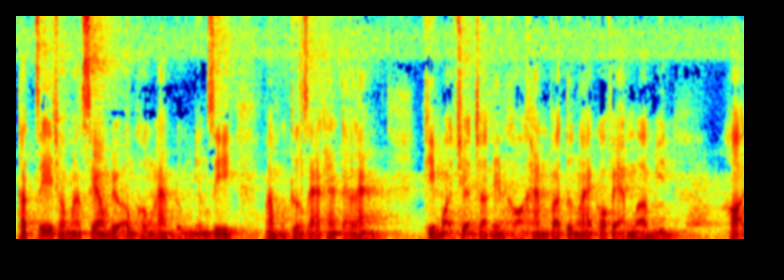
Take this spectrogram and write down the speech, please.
Thật dễ cho Marcel nếu ông không làm đúng những gì mà một thương gia khác đã làm. Khi mọi chuyện trở nên khó khăn và tương lai có vẻ mờ mịt, họ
